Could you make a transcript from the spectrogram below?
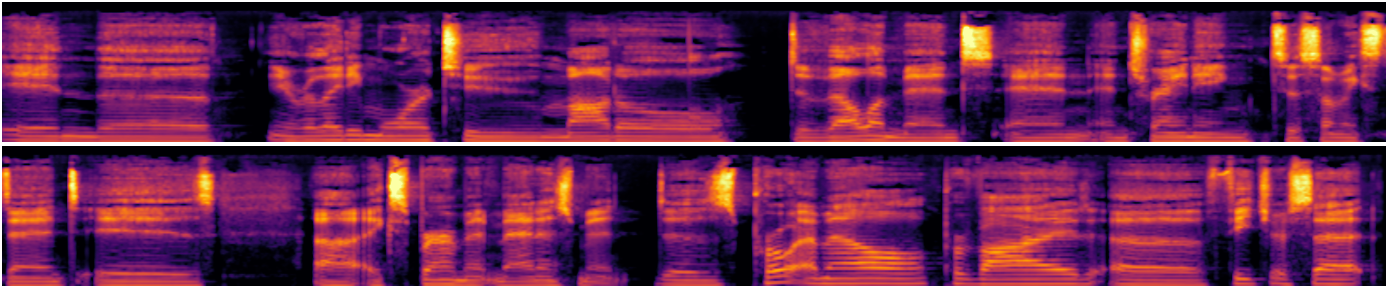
in the you know relating more to model development and and training to some extent is uh, experiment management. Does ProML provide a feature set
